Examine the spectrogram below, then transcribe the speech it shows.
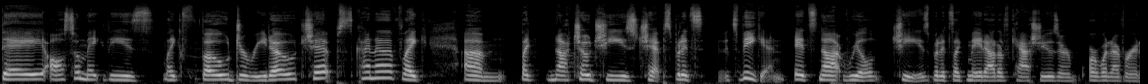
they also make these like faux Dorito chips, kind of like um like nacho cheese chips, but it's it's vegan. It's not real cheese, but it's like made out of cashews or or whatever it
